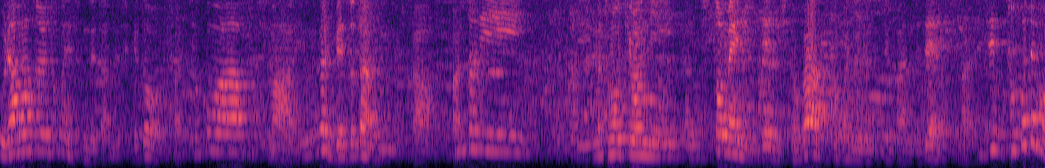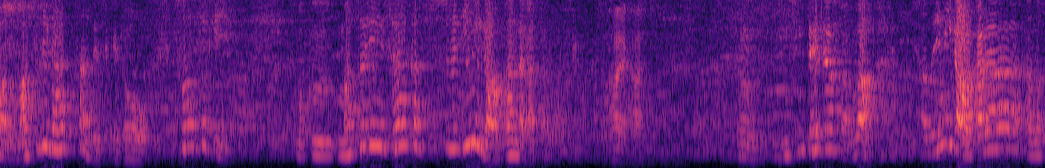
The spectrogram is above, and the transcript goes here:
浦和というところに住んでたんですけど、そこは、まあ、いわゆるベッドタウンというか、本当に、まあ、東京にあの勤めに出る人がそこにいるっていう感じで,、はい。でそこでもあの祭りがあったんですけどその時僕祭りに参加する意味が分かんなかったんですよ。はいはうん、でなんかまああの意味がわからあの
